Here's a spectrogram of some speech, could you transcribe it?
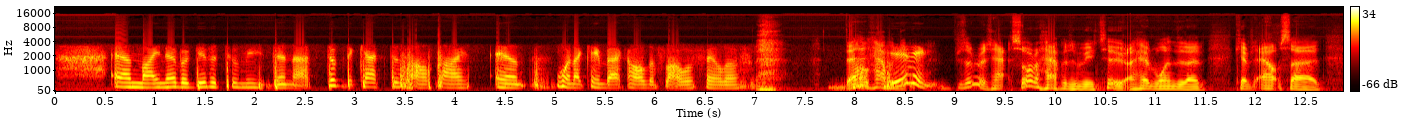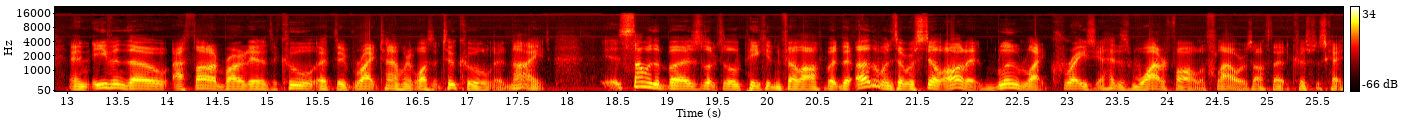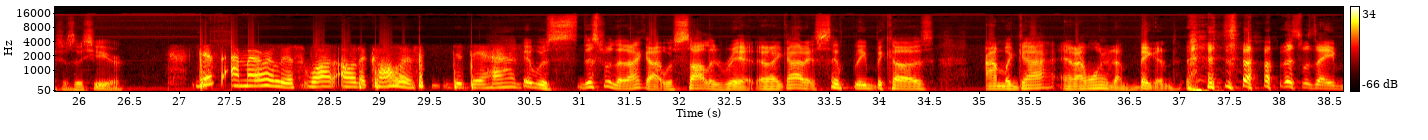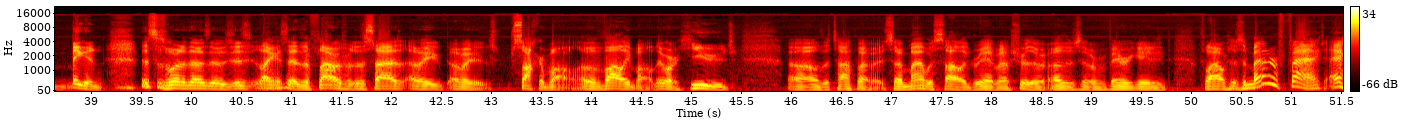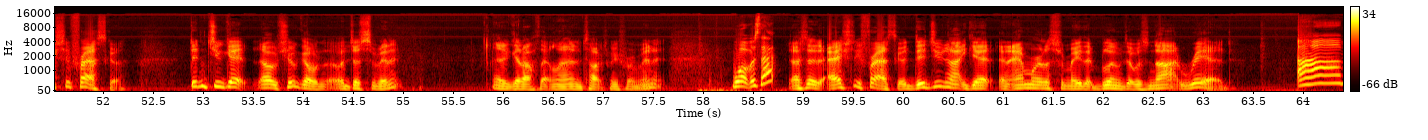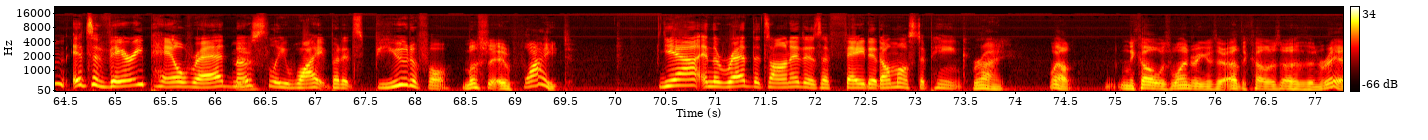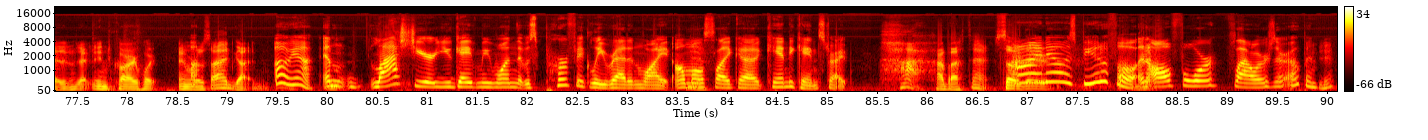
and my neighbor gave it to me. Then I took the cactus outside, and when I came back, all the flowers fell off. That no happened. Kidding. Sort of, sort of happened to me too. I had one that I'd kept outside, and even though I thought I brought it in at the cool at the right time when it wasn't too cool at night, some of the buds looked a little peaked and fell off, but the other ones that were still on it bloomed like crazy. I had this waterfall of flowers off that Christmas cactus this year. This amaryllis, what other colors did they have? It was this one that I got was solid red, and I got it simply because I'm a guy and I wanted a big one. so this was a big one. This is one of those that was just, like I said, the flowers were the size of a, of a soccer ball, of a volleyball. They were huge uh, on the top of it. So mine was solid red, but I'm sure there were others that were variegated flowers. As a matter of fact, Ashley Frasca, didn't you get, oh, she'll go in just a minute. I'll get off that line and talk to me for a minute. What was that? I said, Ashley Frasca, did you not get an amaryllis for me that bloomed that was not red? Um, it's a very pale red, mostly yeah. white, but it's beautiful. Mostly white. Yeah, and the red that's on it is a faded, almost a pink. Right. Well, Nicole was wondering if there are other colors other than red, and inquired what amaryllis uh, I had gotten. Oh yeah, and mm. last year you gave me one that was perfectly red and white, almost yeah. like a candy cane stripe. Ha! How about that? So I know it's beautiful, and all four flowers are open. Yeah.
